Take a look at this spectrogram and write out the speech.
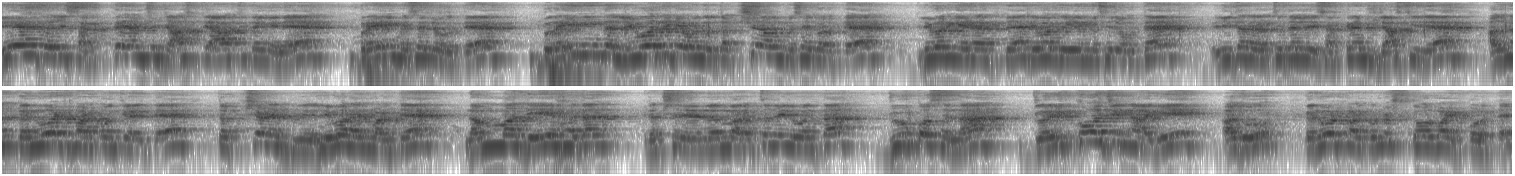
ದೇಹದಲ್ಲಿ ಸಕ್ಕರೆ ಅಂಶ ಜಾಸ್ತಿ ಆಗ್ತಿದ್ದಂಗೆ ಬ್ರೈನ್ ಮೆಸೇಜ್ ಹೋಗುತ್ತೆ. ಬ್ರೈನ್ ಇಂದ ಲಿವರ್ಗೆ ಒಂದು ತಕ್ಷಣ ಒಂದು ಮೆಸೇಜ್ ಬರುತ್ತೆ. ಲಿವರ್ಗೆ ಏನಾಗುತ್ತೆ ಲಿವರ್ಗೆ ಏನು ಮೆಸೇಜ್ ಹೋಗುತ್ತೆ? ಈ ತರ ರಕ್ತದಲ್ಲಿ ಸಕ್ಕರೆ ಅಂಶ ಜಾಸ್ತಿ ಇದೆ. ಅದನ್ನ ಕನ್ವರ್ಟ್ ಮಾಡ್ಕೊಂತ ಹೇಳುತ್ತೆ. ತಕ್ಷಣ ಲಿವರ್ ಏನ್ ಮಾಡುತ್ತೆ? ನಮ್ಮ ದೇಹದ ರಕ್ಷ, ನಮ್ಮ ರಕ್ತದಲ್ಲಿ ಇರುವಂತ ಗ್ಲೂಕೋಸ್ ಅನ್ನ ಗ್ಲೈಕೋಜಿನ್ ಆಗಿ ಅದು ಕನ್ವರ್ಟ್ ಮಾಡ್ಕೊಂಡು ಸ್ಟೋರ್ ಮಾಡಿ ಇಟ್ಕೊಳ್ಳುತ್ತೆ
